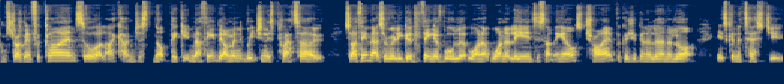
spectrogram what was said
i'm struggling for clients or like i'm just not picking nothing i'm reaching this plateau. So i think that's a really good thing of well look why not, why not lean into something else try it because you're going to learn a lot it's going to test you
